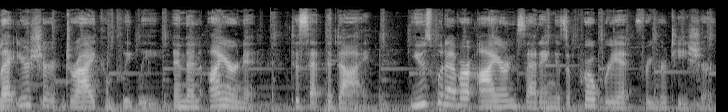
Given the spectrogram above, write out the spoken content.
Let your shirt dry completely and then iron it to set the dye. Use whatever iron setting is appropriate for your t-shirt.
